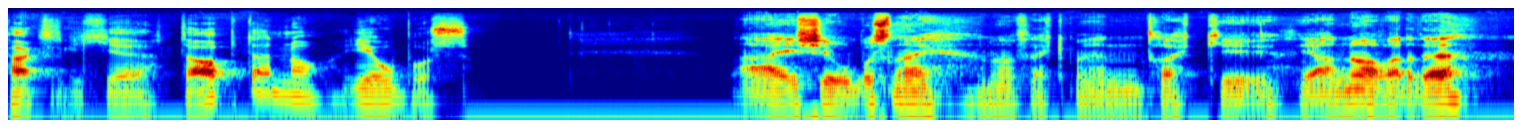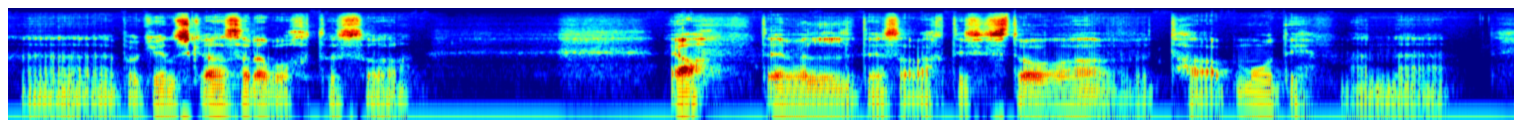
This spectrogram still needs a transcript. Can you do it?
faktisk ikke tapt ennå i Obos? Nei, ikke i Obos, nei. Nå fikk vi en trøkk i januar, var det det? Eh, på kunstgresset der borte, så Ja, det er vel det som har vært de siste åra av tapmodig. Men eh,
